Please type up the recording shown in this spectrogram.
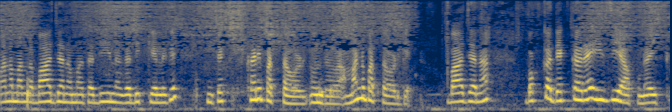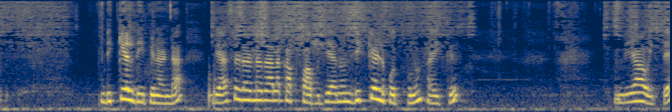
ಮಲ್ಲ ಮಲ್ಲ ಬಾಜನ ಮತ್ತು ದೀನಗ ದಿಕ್ಕೆಲ್ಲಿಗೆ ಇಂಚೆ ಕರಿ ಪತ್ತ ಒಳಗೆ, ಒಂದು ಮಣ್ಣು ಪತ್ತ ಒಳಗೆ. ಬಾಜನ ಬೊಕ್ಕ ದೆಕ್ಕರೆ ಈಸಿ ಆಪುನ ಐಕ್ ದಿಕ್ಕೆಲ್ ದೀಪಿನಂಡ. ಗ್ಯಾಸ್ ಕಪ್ಪ ಆಪುಜಿ ಅನ್ನೊಂದು ದಿಕ್ಕೆಳ್ಳು ಪೊತ್ಪುನು ಐಕ್. ಒಂದು ಯಾವ ಇತ್ತೆ?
